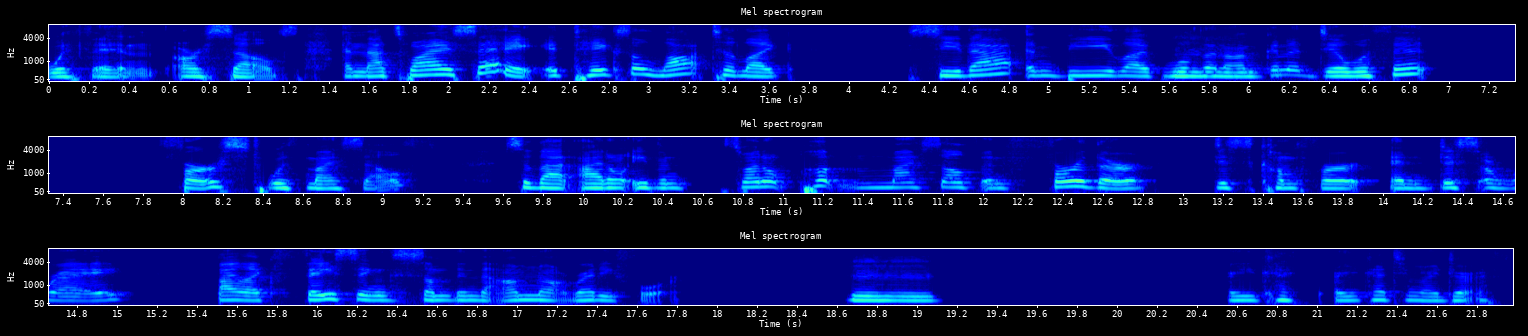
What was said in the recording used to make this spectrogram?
within ourselves. And that's why i say it takes a lot to like see that and be like well then i'm gonna deal with it first with myself so that i don't even so i don't put myself in further discomfort and disarray by like facing something that i'm not ready for. Mm-hmm. are you are you catching my drift?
